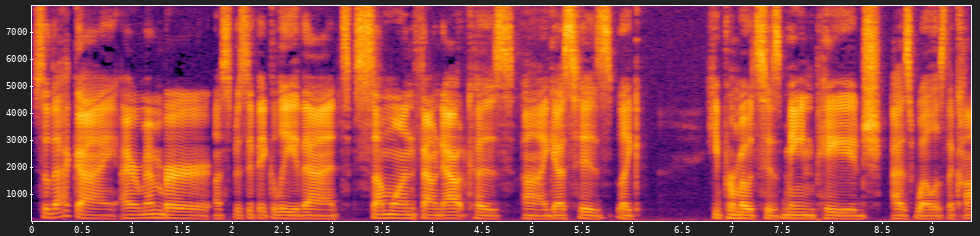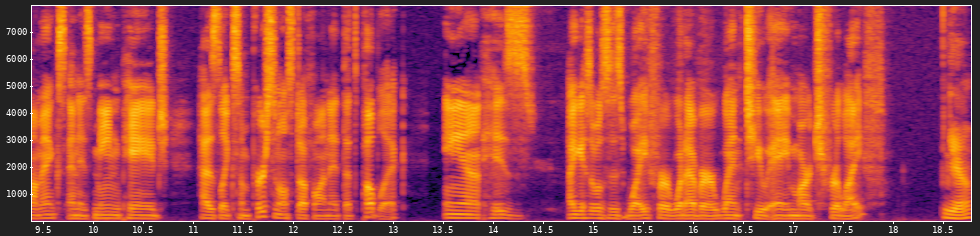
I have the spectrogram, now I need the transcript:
So that guy, I remember uh, specifically that someone found out because uh, I guess his like he promotes his main page as well as the comics, and his main page has like some personal stuff on it that's public. And his, I guess it was his wife or whatever, went to a March for Life, Yeah.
